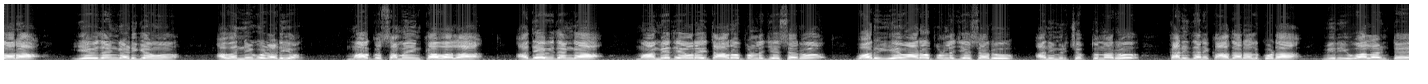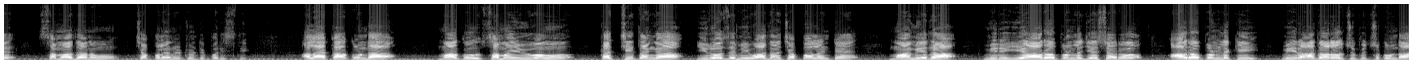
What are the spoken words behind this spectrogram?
ద్వారా ఏ విధంగా అడిగామో అవన్నీ కూడా అడిగాం. మాకు సమయం కావాలా? అదేవిధంగా మా మీద ఎవరైతే ఆరోపణలు చేశారో వారు ఏం ఆరోపణలు చేశారు అని మీరు చెప్తున్నారు. కానీ దానికి ఆధారాలు కూడా మీరు ఇవ్వాలంటే సమాధానము చెప్పలేనటువంటి పరిస్థితి. అలా కాకుండా మాకు సమయం ఇవ్వము. ఖచ్చితంగా ఈరోజే మీ వాదన చెప్పాలంటే మా మీద మీరు ఏ ఆరోపణలు చేశారో ఆరోపణలకి మీరు ఆధారాలు చూపించకుండా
